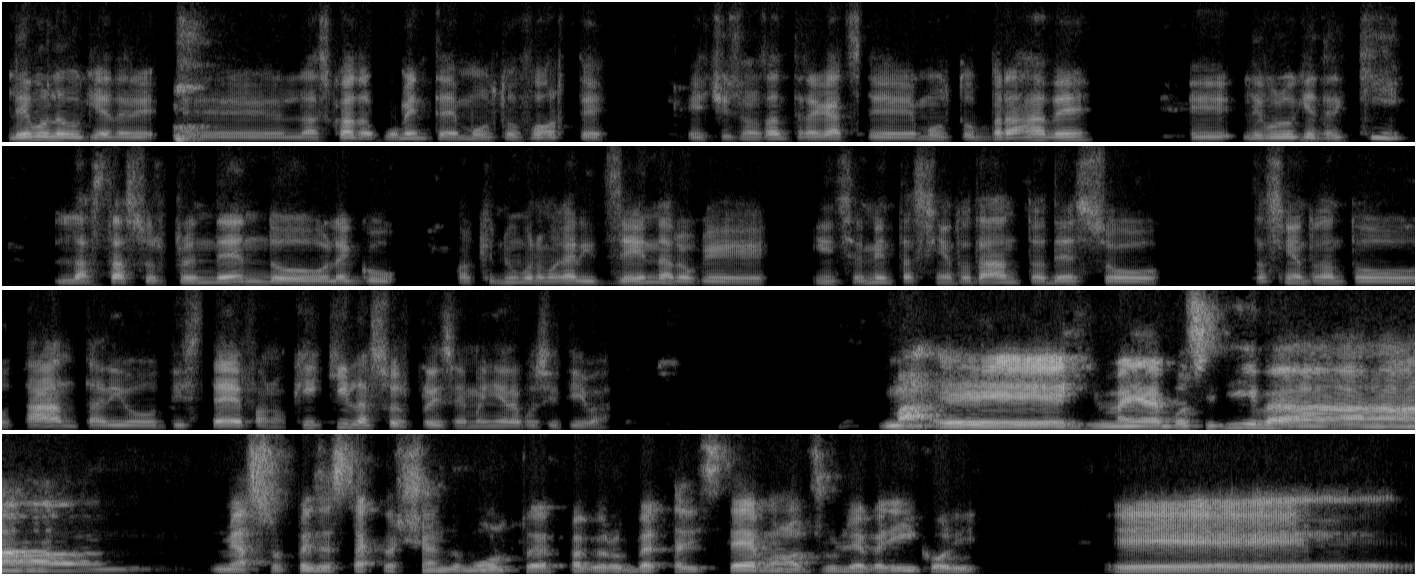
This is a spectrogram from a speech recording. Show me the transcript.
le volevo chiedere, eh, la squadra ovviamente è molto forte e ci sono tante ragazze molto brave, le volevo chiedere chi la sta sorprendendo, leggo qualche numero, magari Zennaro che inizialmente ha segnato tanto, adesso sta segnando tanto Tantari o Di Stefano. Chi, chi l'ha sorpresa in maniera positiva? Ma eh, in maniera positiva mi ha sorpreso e sta crescendo molto è proprio Roberta Di Stefano, Giulia Pericoli, eh,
